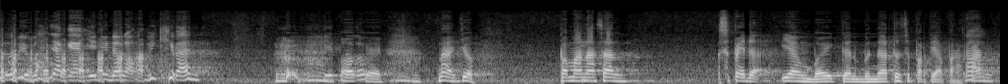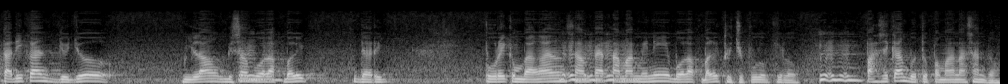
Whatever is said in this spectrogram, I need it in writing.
lebih banyak ya. Jadi udah nggak kepikiran. gitu. Oke. Nah, Jo, pemanasan sepeda yang baik dan benar tuh seperti apa? Kan Oh. tadi kan Jojo bilang bisa Mm-hmm. bolak-balik dari Puri Kembangan Mm-hmm. sampai Taman Mini bolak-balik 70 kilo. Pasti kan butuh pemanasan dong.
